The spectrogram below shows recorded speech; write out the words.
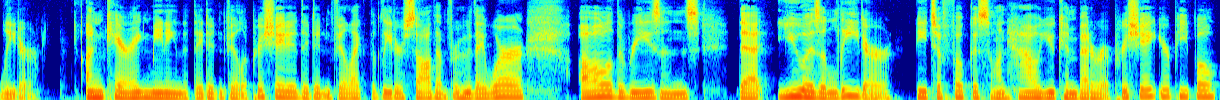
leader. Uncaring, meaning that they didn't feel appreciated, they didn't feel like the leader saw them for who they were. All of the reasons that you as a leader need to focus on how you can better appreciate your people,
